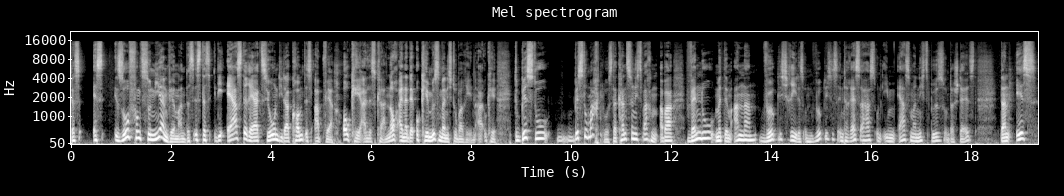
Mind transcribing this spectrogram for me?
Das es so funktionieren wir, Mann. Das ist das, die erste Reaktion, die da kommt, ist Abwehr. Okay, alles klar. Noch einer, der, okay, müssen wir nicht drüber reden. Ah, okay. Du bist du, bist du machtlos. Da kannst du nichts machen. Aber wenn du mit dem anderen wirklich redest und wirkliches Interesse hast und ihm erstmal nichts Böses unterstellst, dann ist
